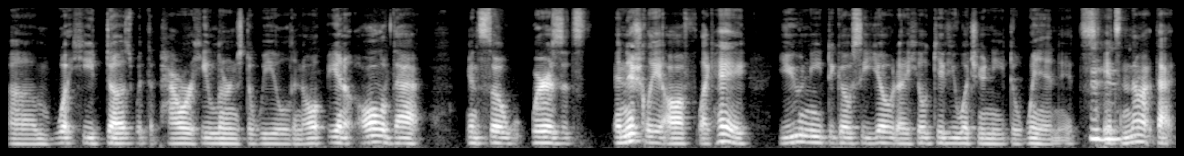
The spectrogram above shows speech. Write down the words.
um, what he does with the power he learns to wield, and all you know all of that. And so, whereas it's initially off like, hey, you need to go see Yoda. He'll give you what you need to win. It's Mhm. it's not that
